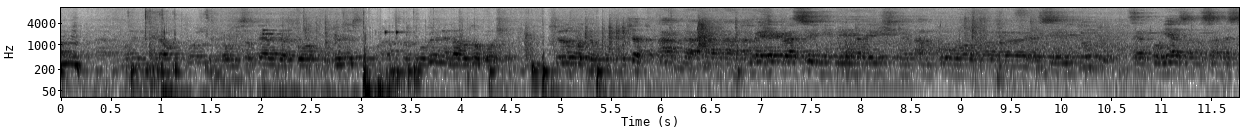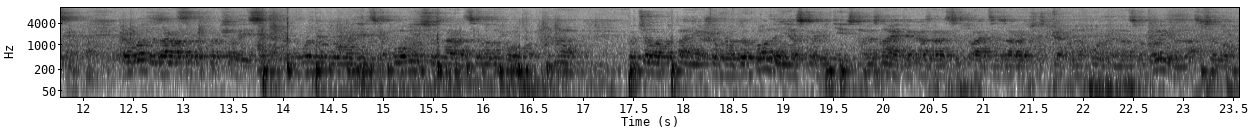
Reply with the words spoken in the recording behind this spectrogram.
Ми виділяли кошти, робився тендер по будівництву автомобілі на водоводі. Почати. Так, так, так. Ми якраз сьогодні прийняли рішення по е, сервітуту, це пов'язано саме з цим. Роботи зараз розпочалися, роботи проводяться повністю зараз цілодобово. Ну, по цьому якщо вже доповнення, я скажу дійсно, ви знаєте, яка зараз ситуація зараз частково напружена з водою у нас в цілому.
